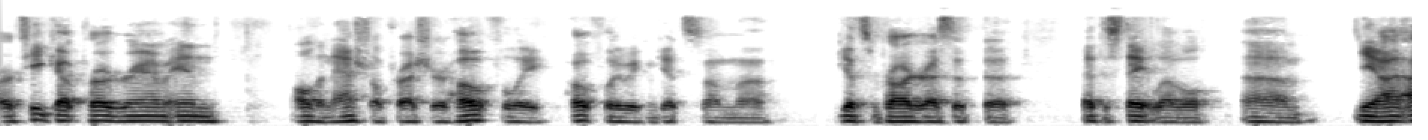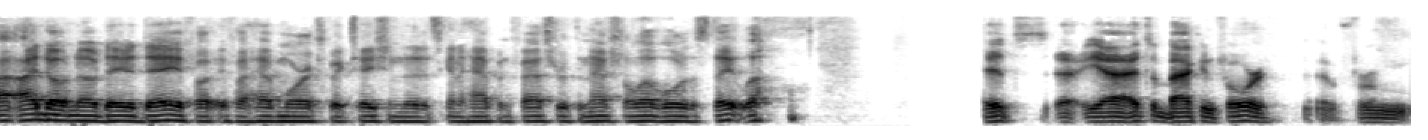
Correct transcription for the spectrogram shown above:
our TCUP program and all the national pressure, hopefully hopefully we can get some uh, get some progress at the at the state level. Um, yeah, I, I don't know day to day if I if I have more expectation that it's going to happen faster at the national level or the state level. It's uh, yeah, it's a back and forth uh, from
